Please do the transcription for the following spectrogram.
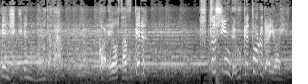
表現しきれぬものだがこれを授ける慎んで受け取るがよい。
